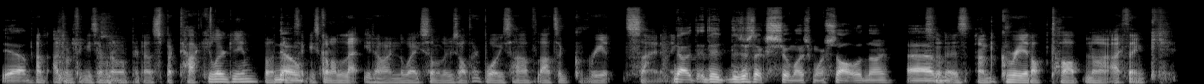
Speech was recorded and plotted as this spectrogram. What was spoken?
Yeah, I, I don't think he's ever going to put in a spectacular game, but I No. don't think he's going to let you down the way some of those other boys have. That's a great signing. no, they, they they just look so much more solid now. So Um, it is. And great up top now. I think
